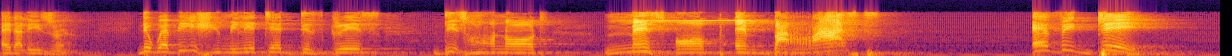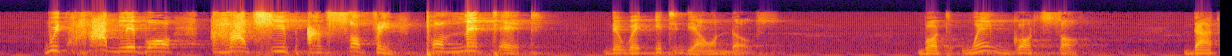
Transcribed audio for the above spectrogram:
elderly Israel. They were being humiliated, disgraced, dishonored, messed up, embarrassed every day with hard labor, hardship, and suffering, tormented. They were eating their own dogs. But when God saw that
